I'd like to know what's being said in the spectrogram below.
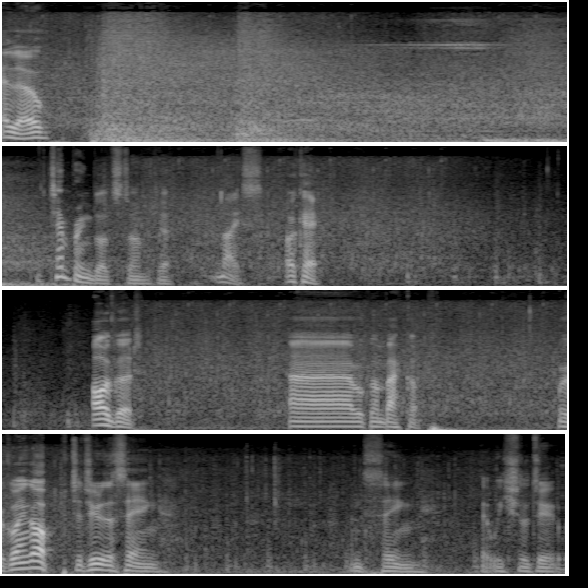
Hello. A Tempering bloodstone. Yeah. Nice. Okay. All good. Uh, we're going back up. We're going up to do the thing. And the thing that we shall do.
